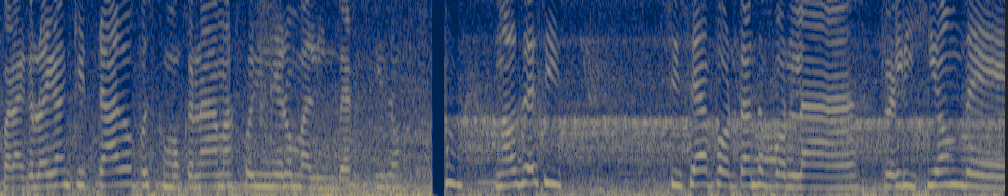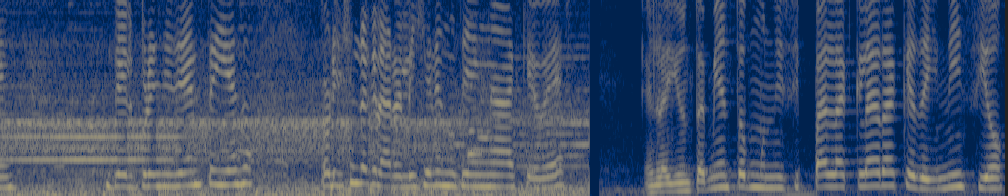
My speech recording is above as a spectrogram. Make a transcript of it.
para que lo hayan quitado, pues como que nada más fue dinero mal invertido. No sé si, si sea por tanto por la religión de, del presidente y eso, pero yo siento que las religiones no tienen nada que ver. El ayuntamiento municipal aclara que de inicio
